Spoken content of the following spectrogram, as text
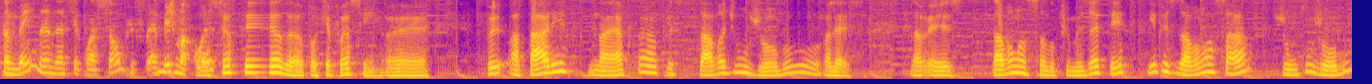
também, né, nessa equação, que é a mesma coisa. Com certeza, porque foi assim. É... Atari, na época, precisava de um jogo. Aliás, eles estavam lançando o filme do ET e precisavam lançar junto um jogo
